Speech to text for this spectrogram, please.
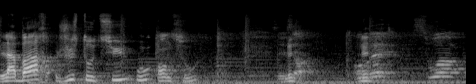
la barre juste au-dessus ou en dessous. C'est Le- ça. En le- vrai, soit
